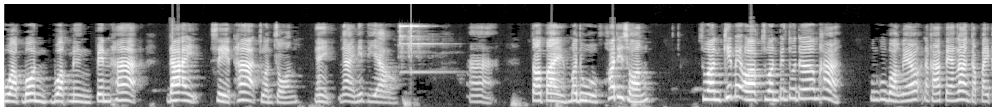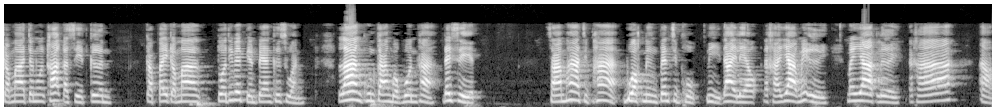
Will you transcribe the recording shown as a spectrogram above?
บวกบนบวกหนึ่งเป็นห้าได้เศษห้าส่วนสองง่ายง่ายนิดเดียว อ่า ต่อไปมาดูข้อที่สองส่วนคิดไม่ออกส่วนเป็นตัวเดิมค่ะ คุณครูบอกแล้วนะคะ แปลงร่างกลับไปกลับมาจำนวนค่ากับเศษเกิน กลับไปกลับมาตัวที่ไม่เปลี่ยนแปลงคือส่วน ล่างคูณกลางบวกบนค่ะ ได้เศษสามห้าสิบห้าบวกหนึ่งเป็นสิบหกนี่ได้แล้วนะคะ ยากไม่เอ่ย ไม่ยากเลยนะคะอ้าว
